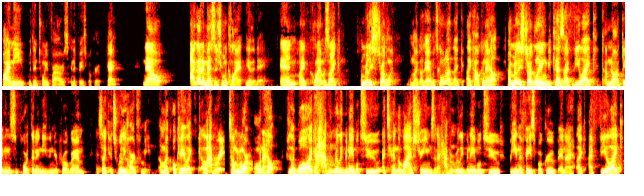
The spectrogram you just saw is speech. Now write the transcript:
by me within 24 hours in the Facebook group. Okay. Now, I got a message from a client the other day, and my client was like, I'm really struggling. I'm like, okay, what's going on? Like, like how can I help? I'm really struggling because I feel like I'm not getting the support that I need in your program. It's like it's really hard for me. I'm like, okay, like elaborate. Tell me more. I want to help. She's like, well, like I haven't really been able to attend the live streams and I haven't really been able to be in the Facebook group. And I like I feel like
